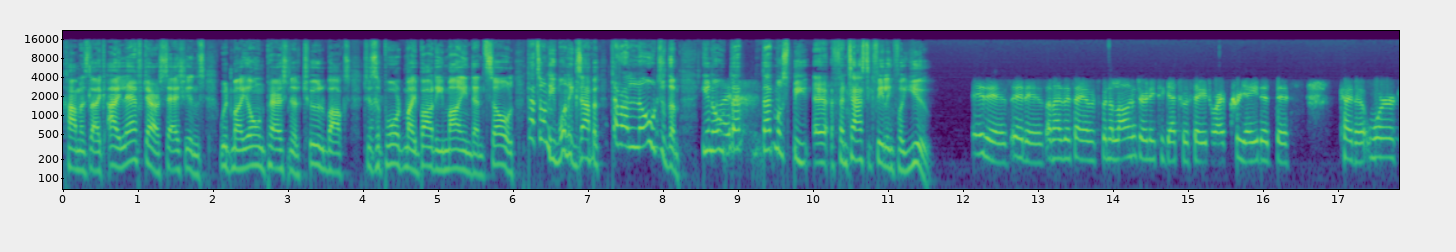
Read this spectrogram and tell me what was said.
comments like, I left our sessions with my own personal toolbox to support my body, mind, and soul. That's only one example. There are loads of them. You know, that, that must be a fantastic feeling for you. It is, it is. And as I say, it's been a long journey to get to a stage where I've created this kind of work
